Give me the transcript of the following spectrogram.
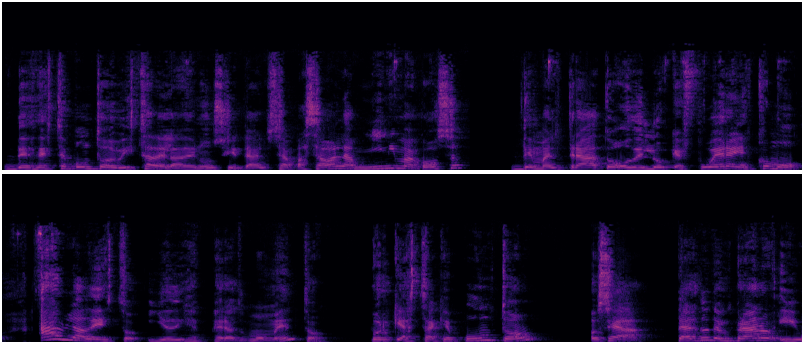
desde este punto de vista de la denuncia y tal. O sea, pasaba la mínima cosa de maltrato o de lo que fuera y es como, habla de esto. Y yo dije, espera un momento, porque hasta qué punto, o sea, tarde o temprano, y,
